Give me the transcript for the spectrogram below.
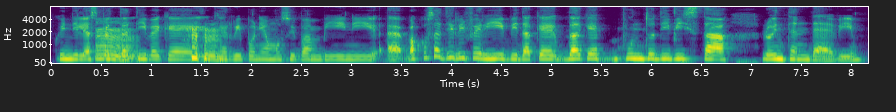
quindi le aspettative mm. che, che, riponiamo sui bambini. Eh, a cosa ti riferivi? Da che, da che punto di vista lo intendevi?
